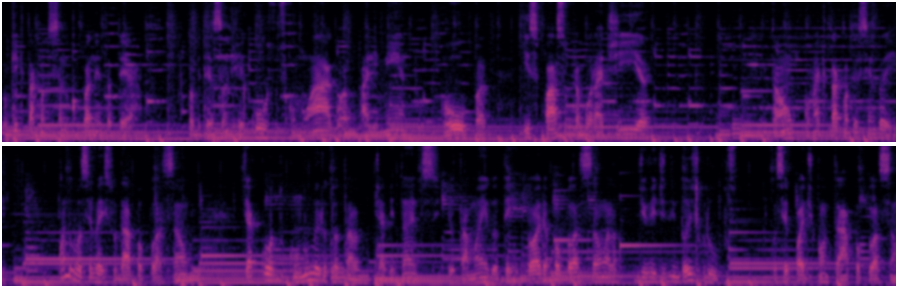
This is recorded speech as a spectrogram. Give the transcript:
O que está acontecendo com o planeta Terra? Obtenção de recursos como água, alimento, roupa, espaço para moradia. Então, como é que está acontecendo aí? Quando você vai estudar a população, de acordo com o número total de habitantes e o tamanho do território, a população ela é dividida em dois grupos. Você pode contar a população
